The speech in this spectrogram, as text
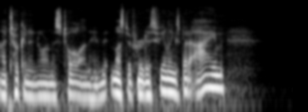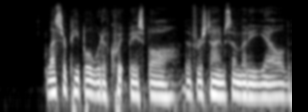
uh, took an enormous toll on him. It must have hurt his feelings. But I'm lesser people would have quit baseball the first time somebody yelled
